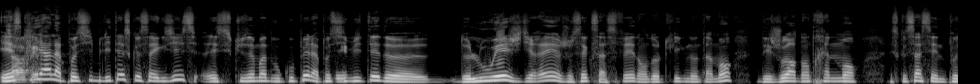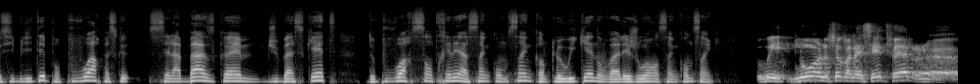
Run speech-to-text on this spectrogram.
est-ce qu'il y a la possibilité, est-ce que ça existe, excusez-moi de vous couper, la possibilité de, de louer, je dirais, je sais que ça se fait dans d'autres ligues notamment, des joueurs d'entraînement. Est-ce que ça, c'est une possibilité pour pouvoir, parce que c'est la base quand même du basket, de pouvoir s'entraîner à 5 contre 5 quand le week-end on va aller jouer en 5 contre 5 oui, nous, ce qu'on a essayé de faire, euh,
